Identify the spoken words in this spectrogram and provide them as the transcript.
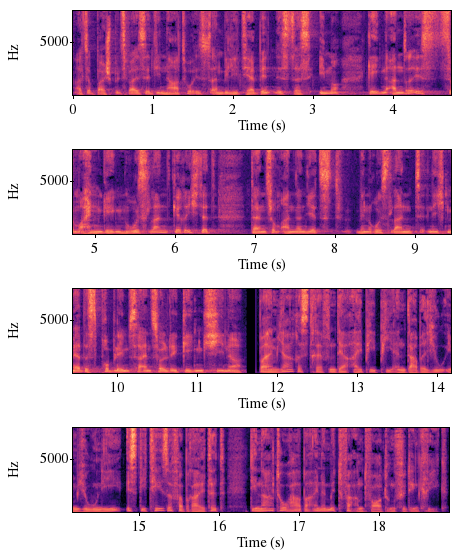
Also beispielsweise die NATO ist ein Militärbündnis, das immer gegen andere ist, zum einen gegen Russland gerichtet, dann zum anderen jetzt, wenn Russland nicht mehr das Problem sein sollte, gegen China. Beim Jahrestreffen der IPPNW im Juni ist die These verbreitet, die NATO habe eine Mitverantwortung für den Krieg.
